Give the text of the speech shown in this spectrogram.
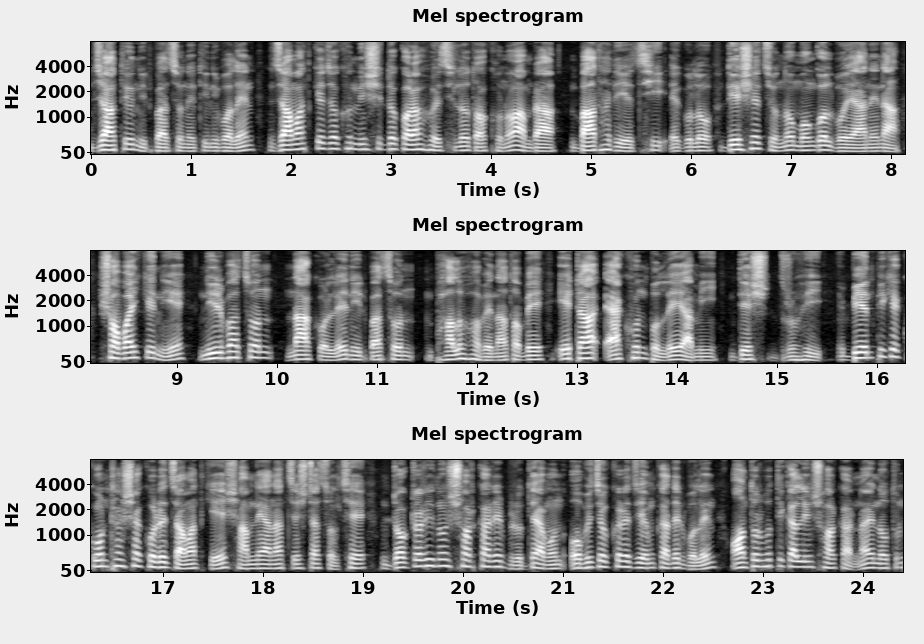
জাতীয় নির্বাচনে। তিনি বলেন, জামাতকে যখন নিষিদ্ধ করা হয়েছিল, তখনও আমরা বাধা দিয়েছি। এগুলো দেশের জন্য মঙ্গল বয়ে আনে না। সবাইকে নিয়ে নির্বাচন না করলে নির্বাচন ভালো হবে না, তবে এটা এখন বললে আমি দেশদ্রোহী। বিএনপিকে কোণঠাসা করে জামাতকে সামনে আনার চেষ্টা চলছে ডক্টর ইনুস সরকারের বিরুদ্ধে এমন অভিযোগ করে জেএম কাদের বলেন, অন্তর্বর্তীকালীন সরকার নয়, নতুন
